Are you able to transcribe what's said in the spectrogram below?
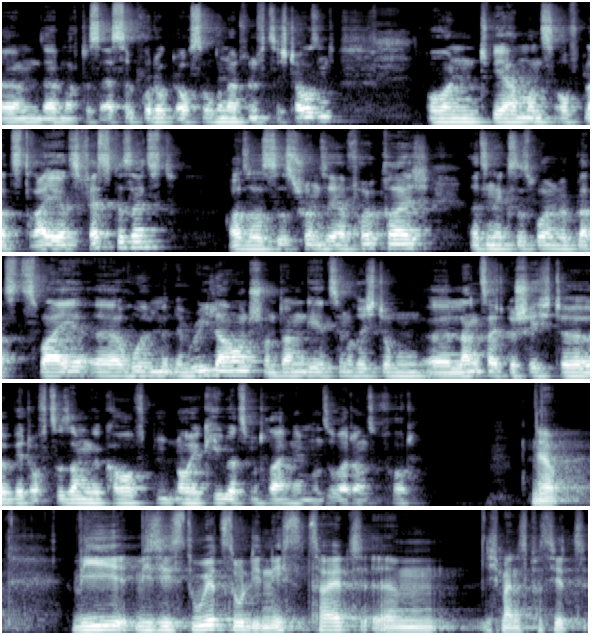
Ähm, da macht das erste Produkt auch so 150.000. Und wir haben uns auf Platz drei jetzt festgesetzt. Also es ist schon sehr erfolgreich. Als nächstes wollen wir Platz zwei äh, holen mit einem Relaunch und dann geht's in Richtung äh, Langzeitgeschichte, wird oft zusammengekauft, neue Keywords mit reinnehmen und so weiter und so fort. Ja. Wie, wie siehst du jetzt so die nächste Zeit? Ähm, ich meine, es passiert,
